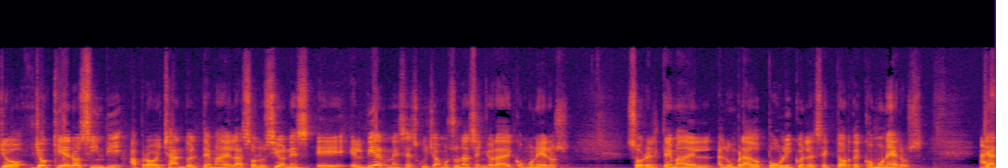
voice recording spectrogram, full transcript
yo, yo quiero, Cindy, aprovechando el tema de las soluciones, eh, el viernes escuchamos una señora de comuneros sobre el tema del alumbrado público en el sector de comuneros. Ya,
